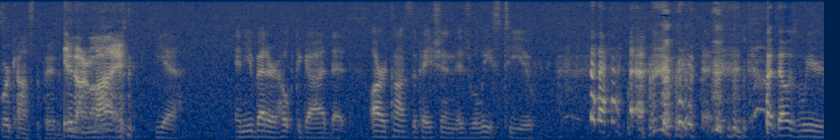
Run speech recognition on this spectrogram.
We're constipated. In our mind. Yeah, and you better hope to God that our constipation is released to you. that was weird.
